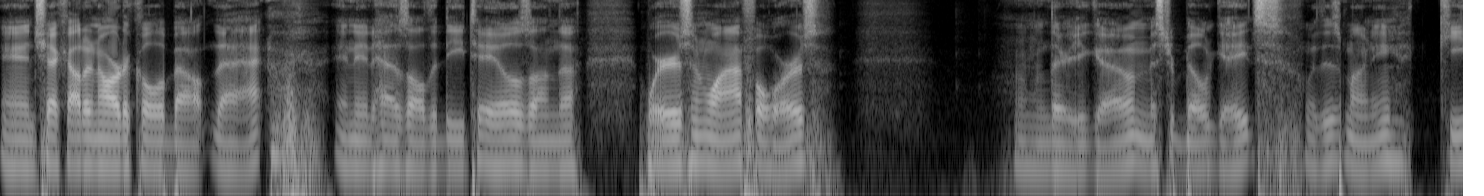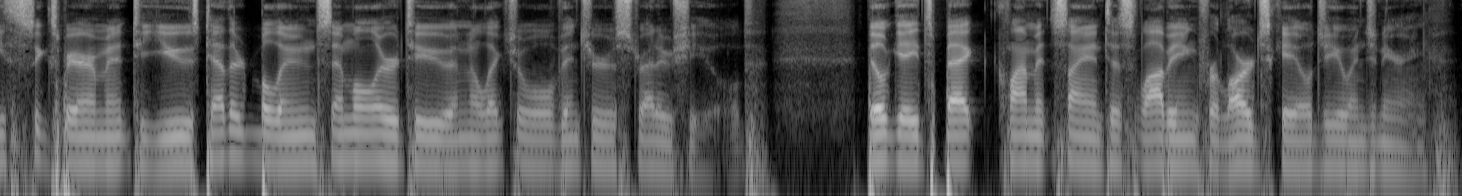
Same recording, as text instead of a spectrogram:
and check out an article about that. And it has all the details on the where's and why fors. And there you go. Mr. Bill Gates with his money Keith's experiment to use tethered balloons similar to an intellectual ventures stratoshield. Bill Gates backed climate scientists lobbying for large scale geoengineering.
